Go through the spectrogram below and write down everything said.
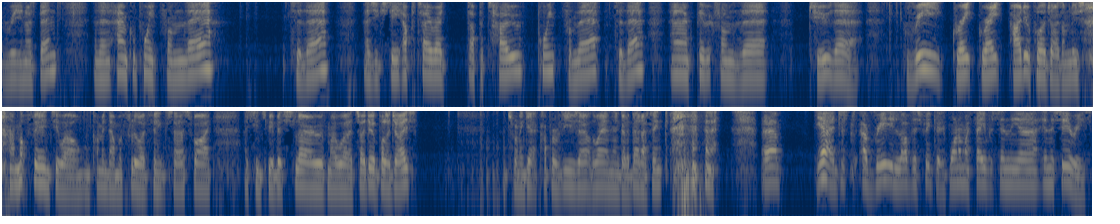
really nice bend. And then an ankle point from there to there. As you can see upper toe upper toe point from there to there. And pivot from there to there. Really great great. I do apologize. I'm losing, I'm not feeling too well. I'm coming down with flu I think. So that's why I seem to be a bit slow with my words. So I do apologize. I'm trying to get a couple of views out of the way and then go to bed I think. Um, yeah I just I really love this figure. One of my favorites in the uh, in the series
